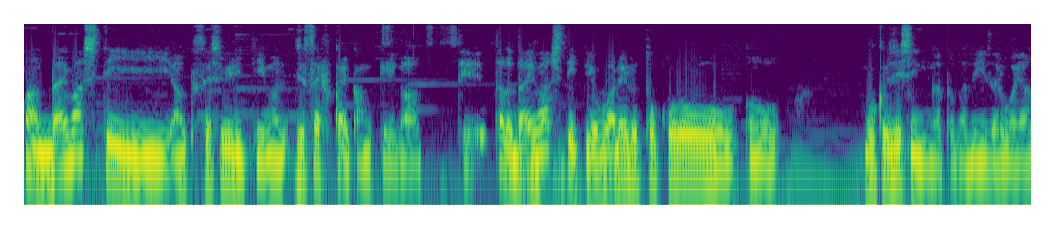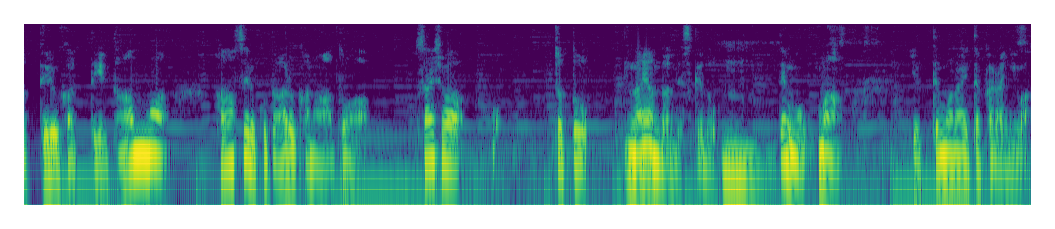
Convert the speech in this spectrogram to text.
まあ、ダイバーシティ、アクセシビリティ、まあ、実際深い関係があって、ただダイバーシティって呼ばれるところを、こう、僕自身がとか D0 がやってるかっていうと、あんま話せることあるかなとは、最初はちょっと悩んだんですけど、うん。でもまあ、言ってもらえたからには、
